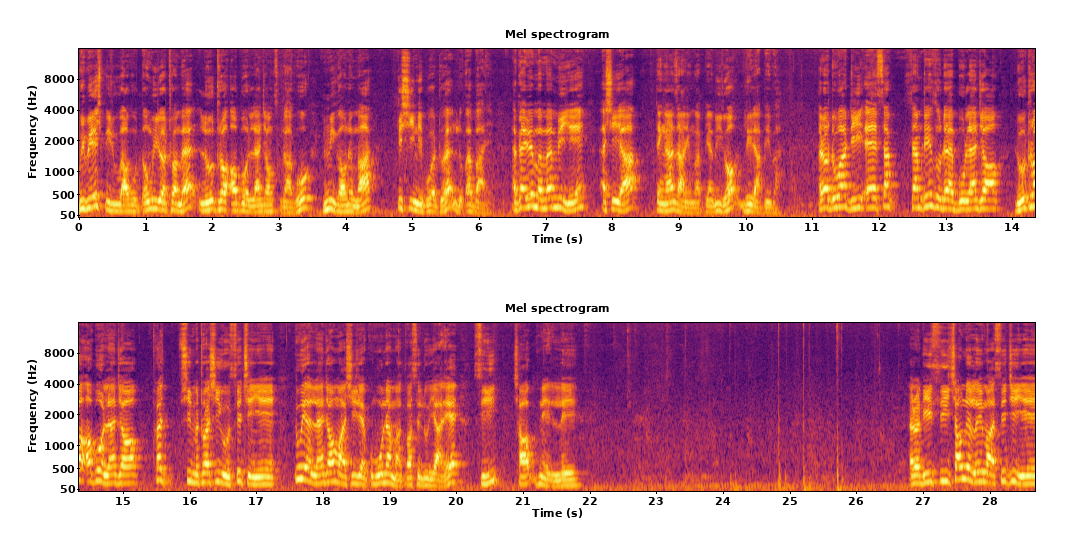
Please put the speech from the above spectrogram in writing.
VBHP ရူပါကိုသုံးပြီးတော့ထွက်မယ် low draw output လမ်းကြောင်းဆိုတာကိုမိမိကောင်းထဲမှာသိရှိနေဖို့အတွက်လိုအပ်ပါတယ်အကယ်၍မမတ်မိရင်အရှိရသင်ခန်းစာတွေမှာပြန်ပြီးတော့လေ့လာပေးပါ အဲ့တော့တို့ကဒီ A sub 17ဆိုတဲ့ဘူလမ်းကြောင်း low draw output လမ်းကြောင်းထွက်ရှိမထွက်ရှိကိုစစ်ချင်ရင်သူ့ရဲ့လမ်းကြောင်းမှာရှိတဲ့ component မှာသွားစစ်လို့ရတယ် C 6နှစ်4အဲ့တော့ဒီ C6 နဲ့လေးမှာစစ်ကြည့်ရင်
